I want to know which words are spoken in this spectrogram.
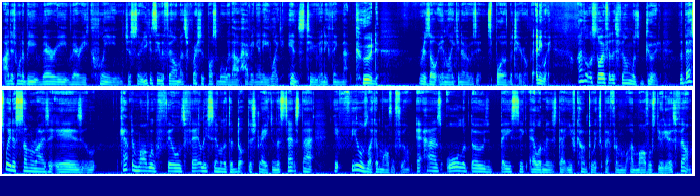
I just want to be very, very clean, just so you can see the film as fresh as possible without having any like hints to anything that could result in like you know, is it spoiled material. But anyway, I thought the story for this film was good. The best way to summarize it is Captain Marvel feels fairly similar to Doctor Strange in the sense that it feels like a Marvel film. It has all of those basic elements that you've come to expect from a Marvel Studios film.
